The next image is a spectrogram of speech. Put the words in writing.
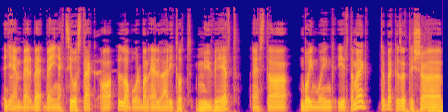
egy emberbe beinjekciózták a laborban előállított művért, ezt a Boeing Boeing írta meg, többek között, és a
